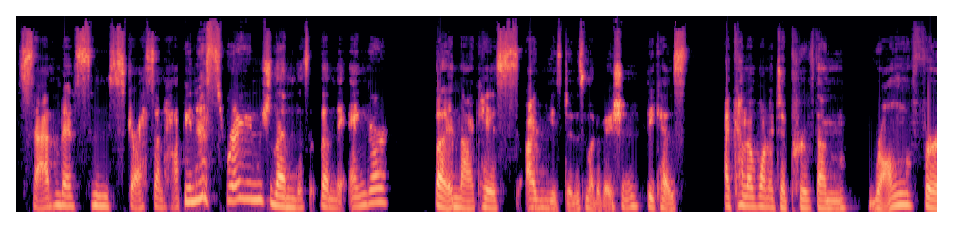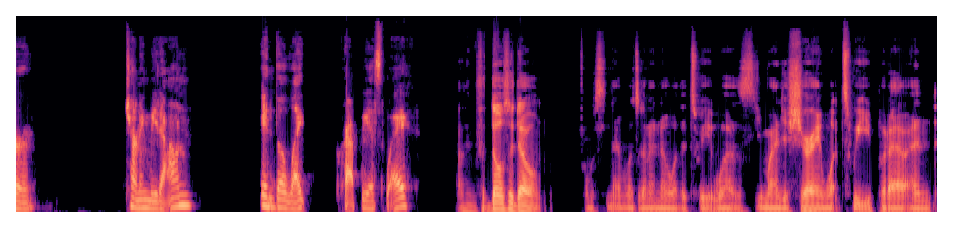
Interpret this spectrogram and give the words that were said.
sadness and stress and happiness range than the, than the anger. But in that case, I used it as motivation because I kind of wanted to prove them wrong for turning me down in the like crappiest way. I think for those who don't, obviously no one's going to know what the tweet was. You mind just sharing what tweet you put out and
